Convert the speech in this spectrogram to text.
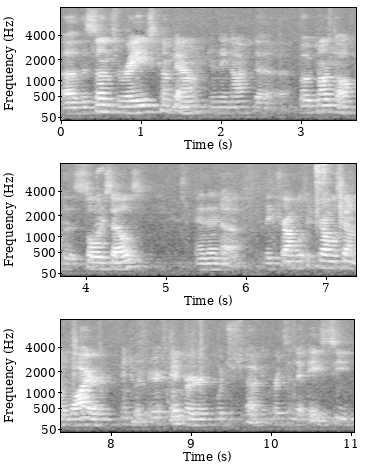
Uh, the sun's rays come down and they knock the photons off the solar cells, and then uh, they travel. It travels down a wire into an inverter, which uh, converts into AC,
